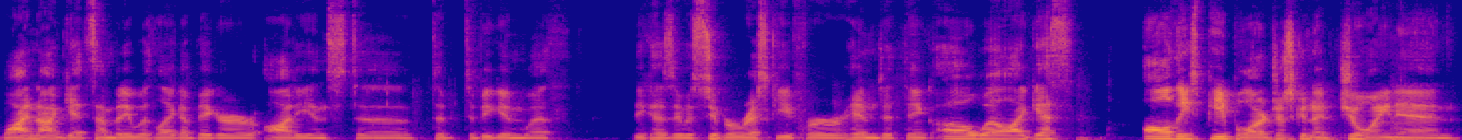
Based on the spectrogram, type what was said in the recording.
why not get somebody with like a bigger audience to, to to begin with? Because it was super risky for him to think, oh well, I guess all these people are just gonna join in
